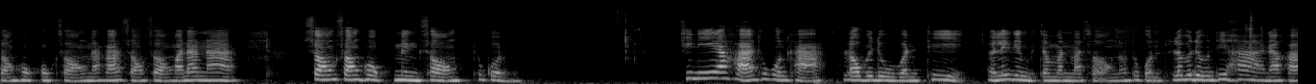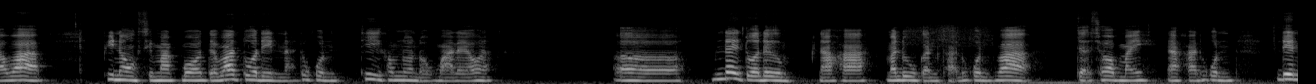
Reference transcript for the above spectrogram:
สองหกหกสองนะคะสองสองมาด้านหน้าสองสองหกหนึ่งสองทุกคน ทีนี้นะคะ ทุกคนค่ะ เราไปดูวันที่เลขเด่นประจำวันมาสองเนาะทุกคน เราไปดูวันที่ห้านะคะว่าพี่น้องสิมักบอแต่ว่าตัวเด่นนะทุกคนที่คำนวณออกมาแล้วนะเออมันได้ตัวเดิมนะคะ มาดูกันค่ะทุกคนว่าจะชอบไหมนะคะ ทุกคน เด่น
